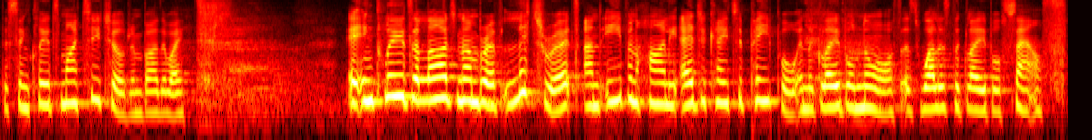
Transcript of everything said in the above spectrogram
This includes my two children, by the way. It includes a large number of literate and even highly educated people in the global north as well as the global south.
